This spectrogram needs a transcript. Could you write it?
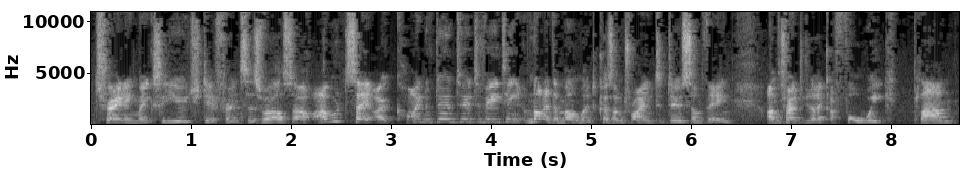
training makes a huge difference as well. So I would say I kind of do intuitive eating, not at the moment because I'm trying to do something. I'm trying to do like a four week plan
